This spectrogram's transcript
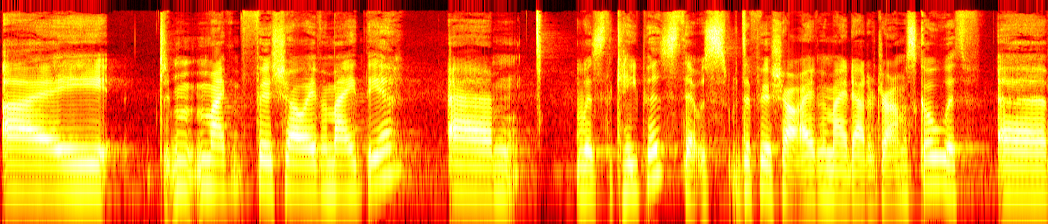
I my first show I ever made there um, was The Keepers. That was the first show I ever made out of drama school with uh,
